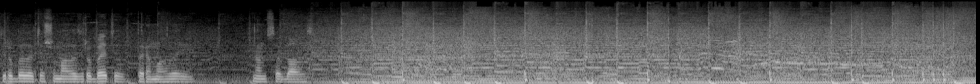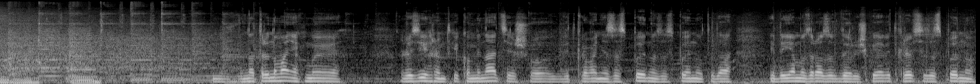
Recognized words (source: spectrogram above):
зробили те, що мали зробити, перемогли і нам все вдалося. На тренуваннях ми розіграємо такі комбінації, що відкривання за спину, за спину туди і даємо зразу в дирочку. Я відкрився за спину,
